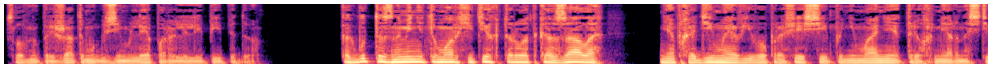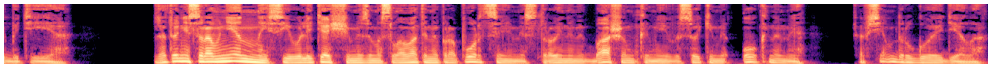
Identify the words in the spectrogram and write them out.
словно прижатому к земле параллелепипеду. Как будто знаменитому архитектору отказало необходимое в его профессии понимание трехмерности бытия. Зато несравненный с его летящими замысловатыми пропорциями, стройными башенками и высокими окнами — совсем другое дело.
